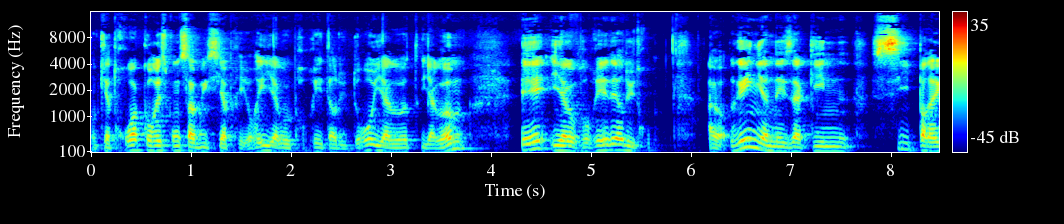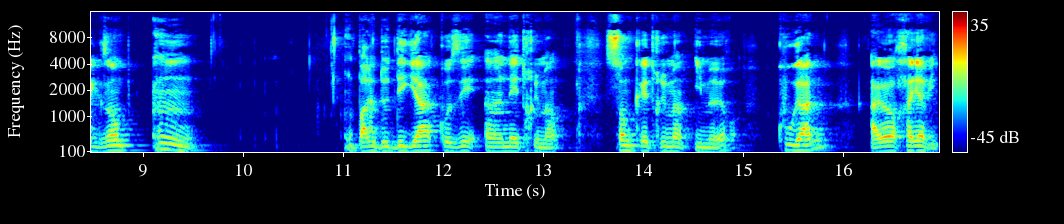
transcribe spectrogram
Donc il y a trois co-responsables ici a priori. Il y a le propriétaire du taureau, il y a l'homme et il y a le propriétaire du trou. Alors, Nezakin, si par exemple on parle de dégâts causés à un être humain sans que l'être humain y meure, Kugan, alors Hayavin.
